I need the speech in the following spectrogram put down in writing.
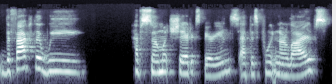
The fact that we have so much shared experience at this point in our lives.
